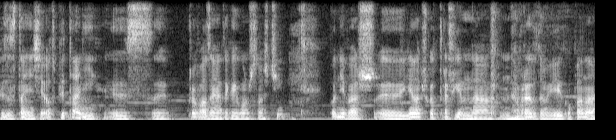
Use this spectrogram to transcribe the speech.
wy zostaniecie odpytani z prowadzenia takiej łączności, ponieważ ja na przykład trafiłem na naprawdę jego pana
